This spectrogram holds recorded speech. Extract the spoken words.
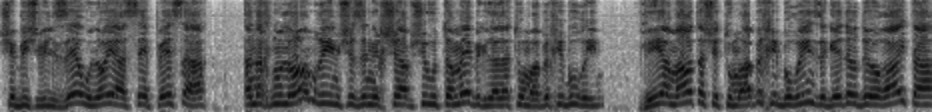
שבשביל זה הוא לא יעשה פסח, אנחנו לא אומרים שזה נחשב שהוא טמא בגלל הטומאה בחיבורין. והיא אמרת שטומאה בחיבורין זה גדר דאורייתא,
